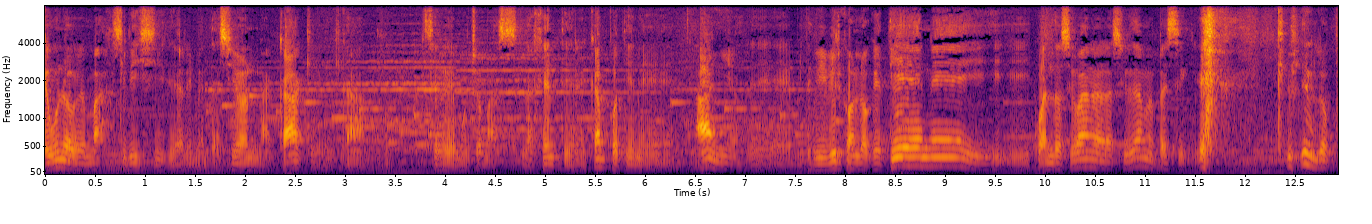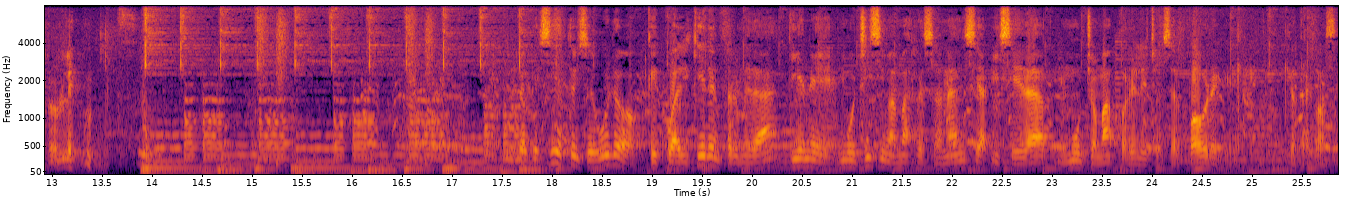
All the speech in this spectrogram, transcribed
Uno ve más crisis de alimentación acá que en el campo. Se ve mucho más. La gente en el campo tiene años de, vivir con lo que tiene y, cuando se van a la ciudad me parece que, vienen los problemas. Lo que sí estoy seguro que cualquier enfermedad tiene muchísima más resonancia y se da mucho más por el hecho de ser pobre que, otra cosa.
